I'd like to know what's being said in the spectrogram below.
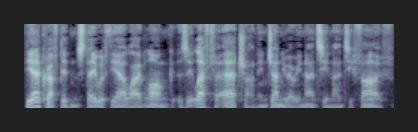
The aircraft didn't stay with the airline long, as it left for Airtran in January 1995.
